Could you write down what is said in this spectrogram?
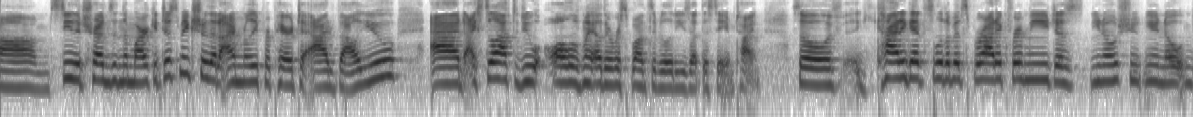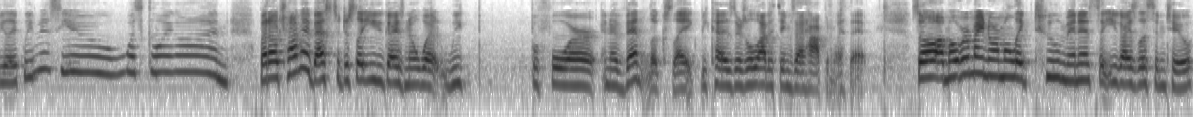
um, see the trends in the market, just make sure that I'm really prepared to add value. And I still have to do all of my other responsibilities at the same time. So if it kind of gets a little bit sporadic for me, just, you know, shoot me a note and be like, we miss you. What's going on? But I'll try my best to just let you guys know what week before an event looks like because there's a lot of things that happen with it. So I'm over my normal like two minutes that you guys listen to.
